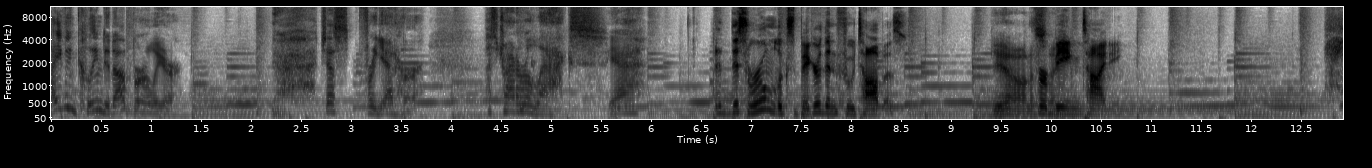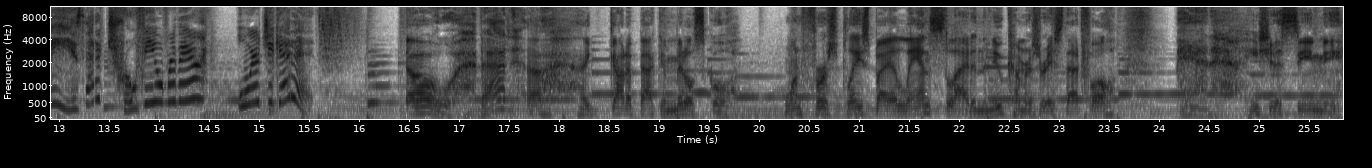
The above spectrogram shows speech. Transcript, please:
I even cleaned it up earlier. Just forget her. Let's try to relax, yeah? This room looks bigger than Futaba's Yeah, honestly. for being tiny. Hey, is that a trophy over there? Where'd you get it? Oh, that? Uh, I got it back in middle school. Won first place by a landslide in the newcomers race that fall. Man, you should have seen me.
